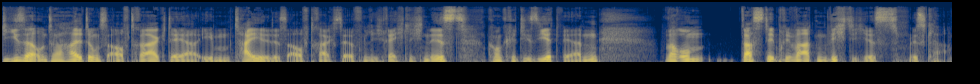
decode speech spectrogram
dieser Unterhaltungsauftrag, der ja eben Teil des Auftrags der öffentlich-rechtlichen ist, konkretisiert werden. Warum das den Privaten wichtig ist, ist klar.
